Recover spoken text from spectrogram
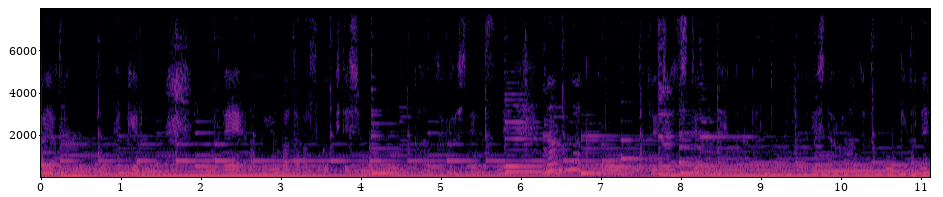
早くこう更けるのであの夕方がすぐ来てしまう感じがしてですね。なんとなくこう11月っていうのはねこうなんかどんよりした感じの空気がね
